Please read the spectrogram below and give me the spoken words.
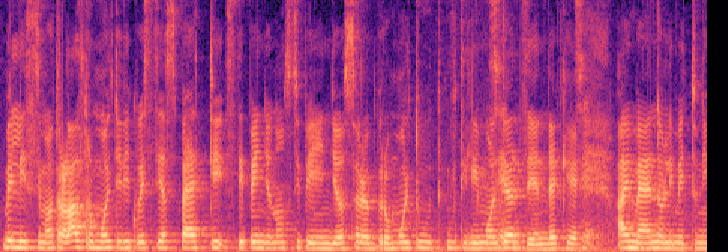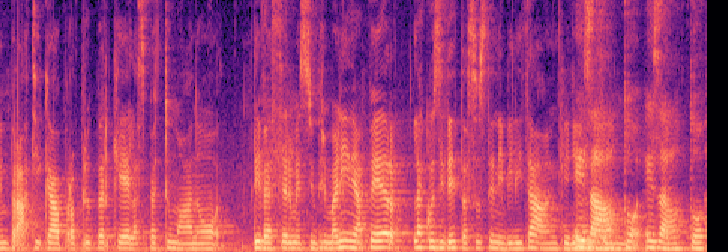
Bellissimo, tra l'altro molti di questi aspetti, stipendio o non stipendio, sarebbero molto ut- utili in molte sì. aziende che sì. ahimè non li mettono in pratica proprio perché l'aspetto umano deve essere messo in prima linea per la cosiddetta sostenibilità anche di Esatto, esatto.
